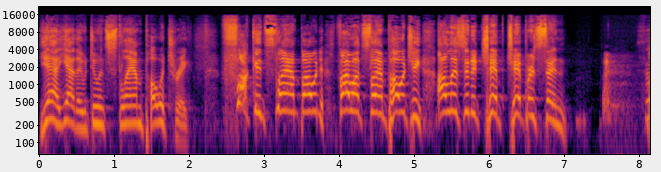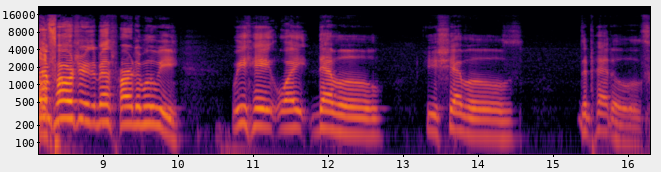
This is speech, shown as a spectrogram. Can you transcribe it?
Yeah, yeah, they were doing slam poetry. Fucking slam poetry. If I want slam poetry, I'll listen to Chip Chipperson. Slam poetry is the best part of the movie. We hate white devil. He shovels the petals.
